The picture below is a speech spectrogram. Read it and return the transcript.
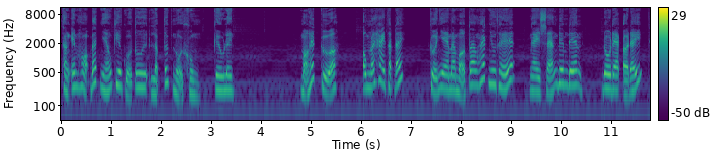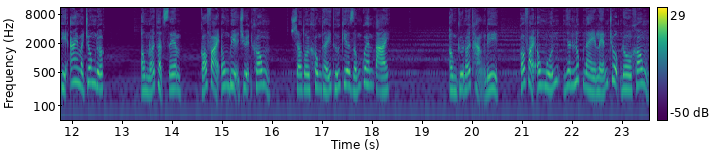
thằng em họ bát nháo kia của tôi lập tức nổi khùng, kêu lên. Mở hết cửa? Ông nói hay thật đấy. Cửa nhà mà mở toang hoác như thế, ngày sáng đêm đen, đồ đạc ở đấy thì ai mà trông được? Ông nói thật xem, có phải ông bịa chuyện không? Sao tôi không thấy thứ kia giống quen tài? Ông cứ nói thẳng đi, có phải ông muốn nhân lúc này lén trộm đồ không?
